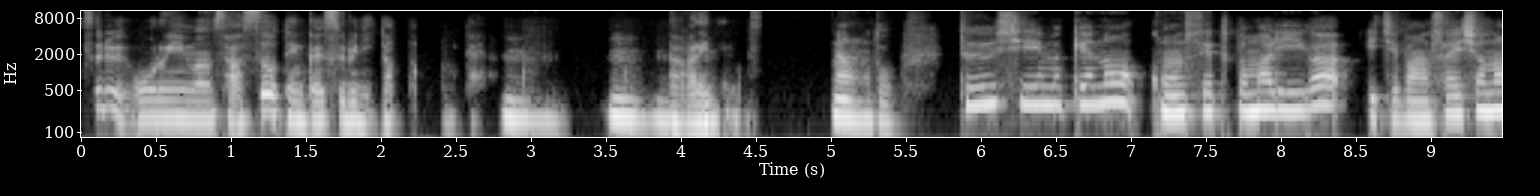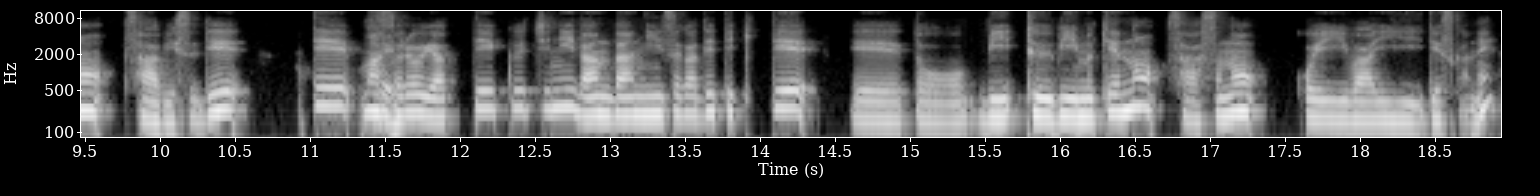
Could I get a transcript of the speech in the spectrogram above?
ーするオールインワン SARS を展開するに至ったみたいな流れになります。なるほど。2C 向けのコンセプトマリーが一番最初のサービスで、で、まあはいそれをやっていくうちにだんだんニーズが出てきて、えっと、B、2B 向けの SaaS のお祝いですかね？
